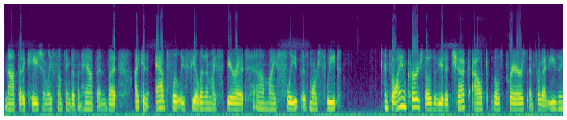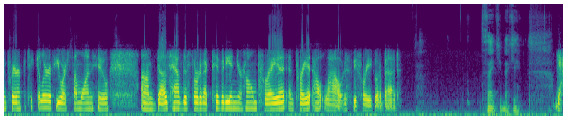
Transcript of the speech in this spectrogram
Not that occasionally something doesn't happen, but I can absolutely feel it in my spirit. Uh, my sleep is more sweet. And so I encourage those of you to check out those prayers, and for that evening prayer in particular, if you are someone who um, does have this sort of activity in your home, pray it and pray it out loud before you go to bed. Thank you, Nikki. Yeah.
